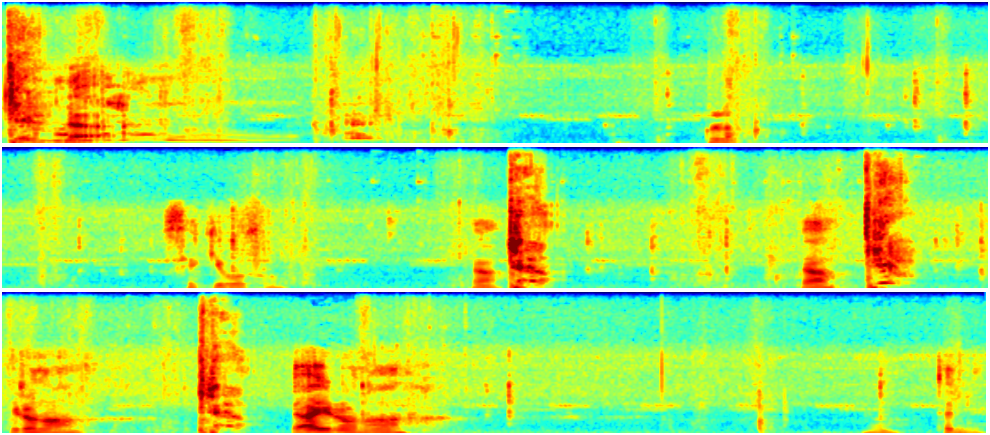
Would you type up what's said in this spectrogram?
찔러. 몰라? 새끼 보소. 야. 야. 일어나. 야, 일어나. 응, 됐네.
